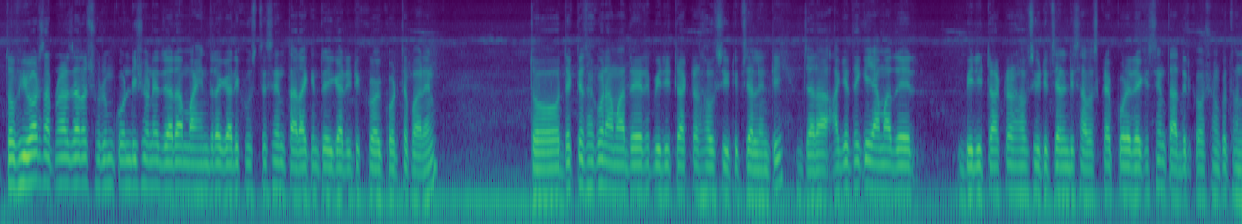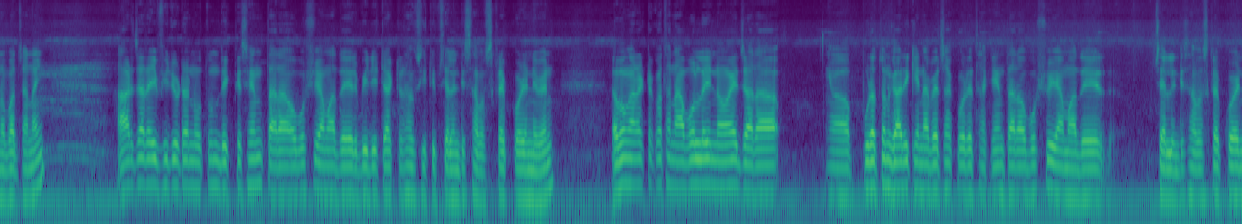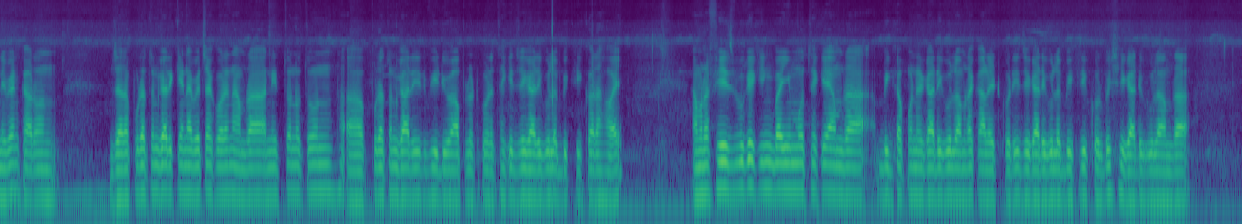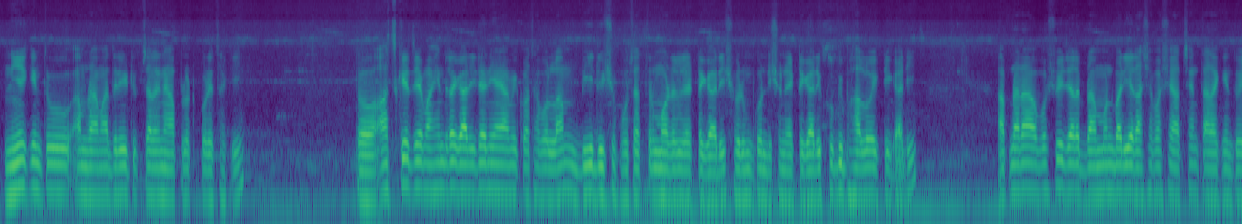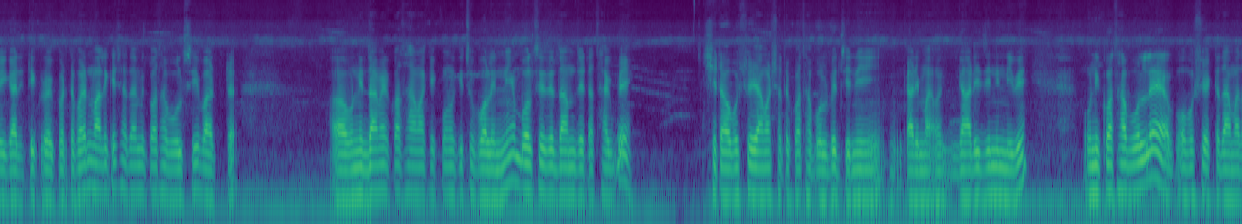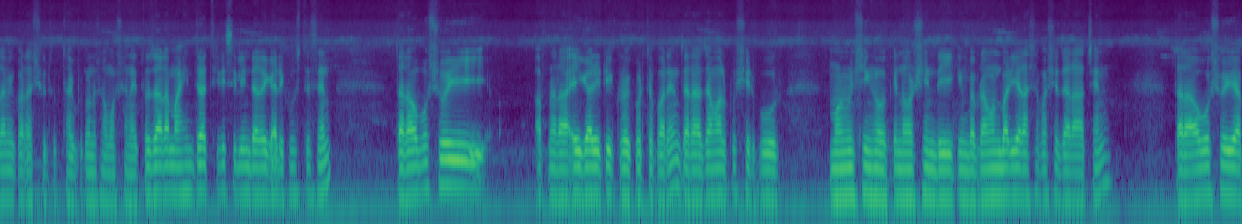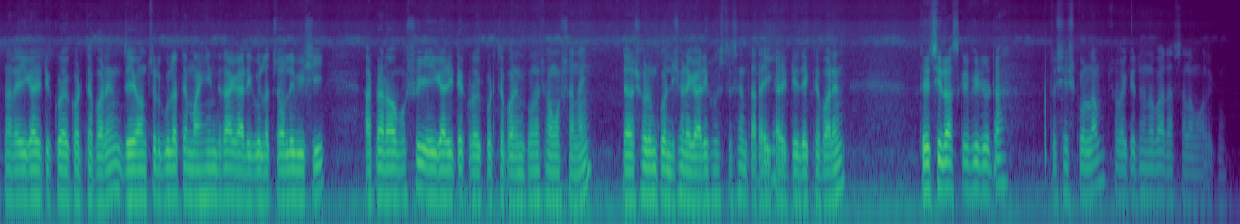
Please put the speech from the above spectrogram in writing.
তো ভিউয়ার্স আপনারা যারা শোরুম কন্ডিশনে যারা মাহিন্দ্রা গাড়ি খুঁজতেছেন, তারা কিন্তু এই গাড়িটি ক্রয় করতে পারেন। তো দেখতে থাকুন আমাদের বিডি ট্রাক্টর হাউস ইউটিউব চ্যানেলটি যারা আগে থেকেই আমাদের বিডি ট্রাক্টর হাউস ইউটিউব চ্যানেলটি সাবস্ক্রাইব করে রেখেছেন, তাদেরকে অসংখ্য ধন্যবাদ জানাই। আর যারা এই ভিডিওটা নতুন দেখতেছেন, তারা অবশ্যই আমাদের বিডি ট্রাক্টর হাউস ইউটিউব চ্যানেলটি সাবস্ক্রাইব করে নেবেন। এবং আর একটা কথা না বললেই নয়, যারা পুরাতন গাড়ি কেনা বেচা করে থাকেন, তারা অবশ্যই আমাদের চ্যানেলটি সাবস্ক্রাইব করে নেবেন। কারণ যারা পুরাতন গাড়ি কেনা বেচা করেন, আমরা নিত্য নতুন পুরাতন গাড়ির ভিডিও আপলোড করে থাকি, যে গাড়িগুলো বিক্রি করা হয়। আমরা ফেসবুকে কিংবা ইমো থেকে আমরা বিজ্ঞাপনের গাড়িগুলো আমরা কালেক্ট করি, যে গাড়িগুলো বিক্রি করবে সেই গাড়িগুলো আমরা নিয়ে কিন্তু আমরা আমাদের ইউটিউব চ্যানেলে আপলোড করে থাকি। তো আজকে যে মাহিন্দ্রা গাড়িটা নিয়ে আমি কথা বললাম বি দুইশো পঁচাত্তর মডেলের একটা গাড়ি শোরুম কন্ডিশনের একটা গাড়ি, খুবই ভালো একটি গাড়ি। আপনারা অবশ্যই যারা ব্রাহ্মণবাড়িয়ার আশেপাশে আছেন, তারা কিন্তু এই গাড়িটি ক্রয় করতে পারেন। মালিকের সাথে আমি কথা বলছি বাট উনি দামের কথা আমাকে কোনো কিছু বলেননি। বলছে যে দাম যেটা থাকবে, সেটা অবশ্যই আমার সাথে কথা বলবে, যিনি গাড়ি গাড়ি যিনি নিবে। উনি কথা বললে অবশ্যই একটা দামাদামি করার সুযোগ থাকবে, কোনো সমস্যা নেই। তো যারা মাহিন্দ্রা থ্রি সিলিন্ডারের গাড়ি খুঁজতেছেন, তারা অবশ্যই আপনারা এই গাড়িটি ক্রয় করতে পারেন। যারা জামালপুর, শেরপুর, ময়মনসিংহ, নরসিংদী কিংবা ব্রাহ্মণবাড়িয়ার আশেপাশে যারা আছেন তারা অবশ্যই আপনারা এই গাড়িটি ক্রয় করতে পারেন। যে অঞ্চলগুলোতে মাহিন্দ্রা গাড়িগুলো চলে বেশি, আপনারা অবশ্যই এই গাড়িটা ক্রয় করতে পারেন, কোনো সমস্যা নাই। যারা শোরুম কন্ডিশনে গাড়ি খুঁজতেছেন, তারা এই গাড়িটি দেখতে পারেন। তো ছিল আজকের ভিডিওটা। তো শেষ করলাম। সবাইকে ধন্যবাদ। আসসালামু আলাইকুম।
